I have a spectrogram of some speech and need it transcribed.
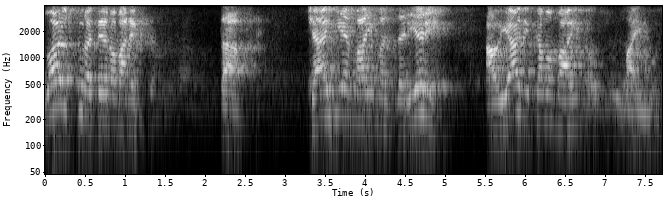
دواړو صورتونو باندې تام چاہیے مای مصدریری او یاد کما مای مای موس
